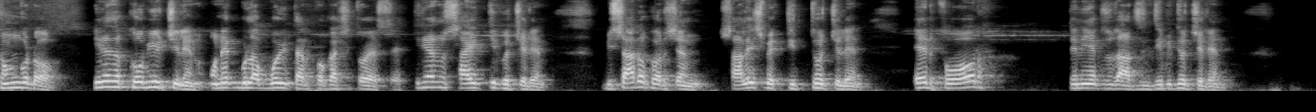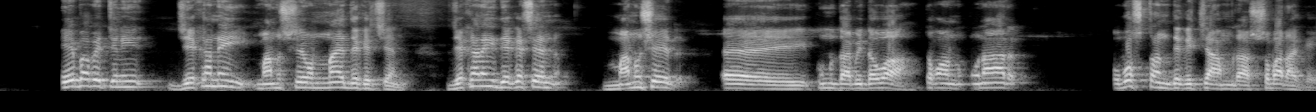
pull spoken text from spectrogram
সংগঠক তিনি একজন কবিও ছিলেন, অনেকগুলা বই তার প্রকাশিত হয়েছে। তিনি একজন সাহিত্যিকও ছিলেন, বিচারও করেছেন, সালিশ ব্যক্তিত্ব ছিলেন। এরপর তিনি একজন রাজনীতিবিদও ছিলেন। এভাবে তিনি যেখানেই মানুষের অন্যায় দেখেছেন, যেখানেই দেখেছেন মানুষের কোনো দাবি দেওয়া, তখন ওনার অবস্থান দেখেছি আমরা সবার আগে।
